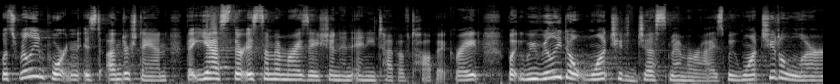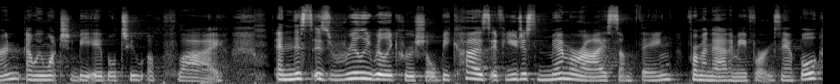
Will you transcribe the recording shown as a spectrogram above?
what's really important is to understand that yes, there is some memorization in any type of topic, right? But we really don't want you to just memorize. We want you to learn and we want you to be able to apply. And this is really, really crucial because if you just memorize something from anatomy, for example,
